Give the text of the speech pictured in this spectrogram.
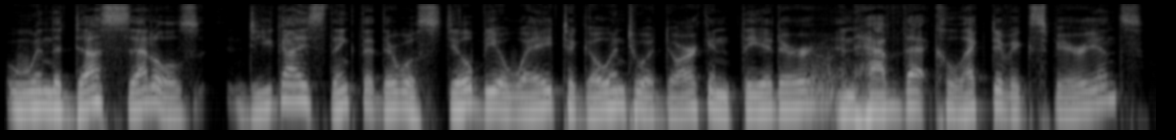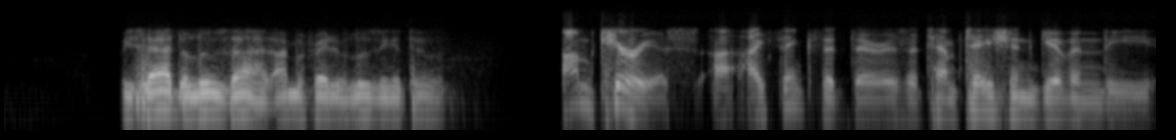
when the dust settles, do you guys think that there will still be a way to go into a darkened theater and have that collective experience? Be sad to lose that. I'm afraid of losing it too. I'm curious. I I think that there is a temptation, given the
